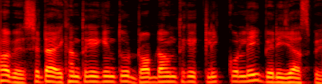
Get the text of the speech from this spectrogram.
হবে, সেটা এখান থেকে কিন্তু ড্রপ ডাউন থেকে ক্লিক করলেই বেরিয়ে আসবে।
